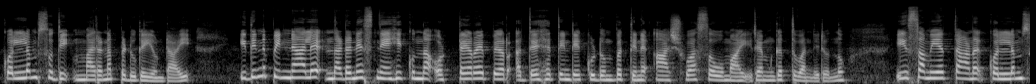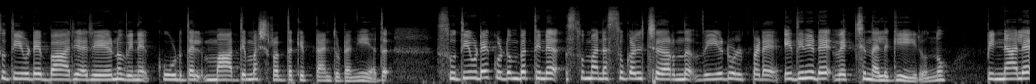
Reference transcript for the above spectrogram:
കൊല്ലം സുധി മരണപ്പെടുകയുണ്ടായി. ഇതിന് പിന്നാലെ നടനെ സ്നേഹിക്കുന്ന ഒട്ടേറെ പേർ അദ്ദേഹത്തിന്റെ കുടുംബത്തിന് ആശ്വാസവുമായി രംഗത്ത് വന്നിരുന്നു. ഈ സമയത്താണ് കൊല്ലം സുധിയുടെ ഭാര്യ രേണുവിന് കൂടുതൽ മാധ്യമ ശ്രദ്ധ കിട്ടാൻ തുടങ്ങിയത്. സുധിയുടെ കുടുംബത്തിന് സുമനസ്സുകൾ ചേർന്ന് വീടുൾപ്പെടെ ഇതിനിടെ വെച്ച് നൽകിയിരുന്നു. പിന്നാലെ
